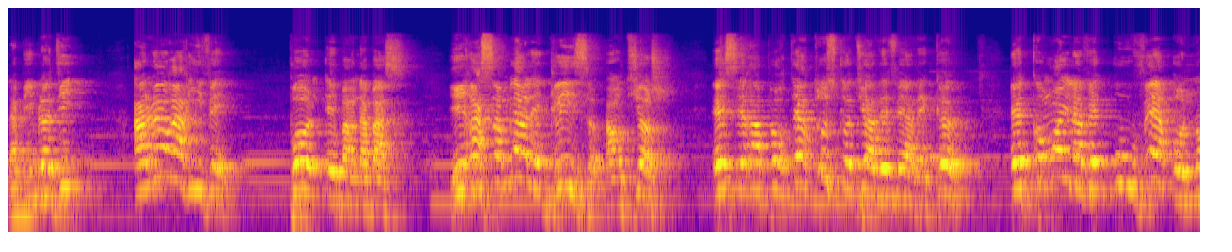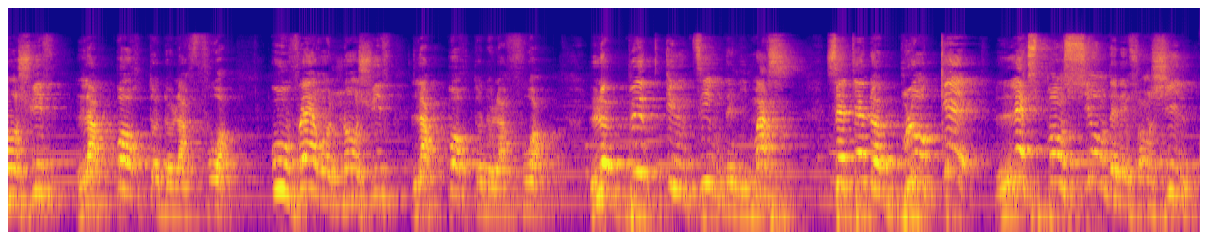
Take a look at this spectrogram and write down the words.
La Bible dit, à leur arrivée, Paul et Barnabas, ils rassemblèrent l'église Antioche et se rapportèrent tout ce que Dieu avait fait avec eux et comment il avait ouvert aux non-juifs la porte de la foi. Ouvert aux non-juifs la porte de la foi. Le but ultime de l'IMAS, c'était de bloquer l'expansion de l'évangile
